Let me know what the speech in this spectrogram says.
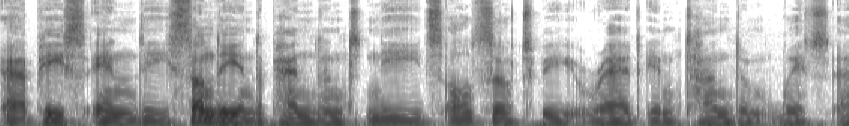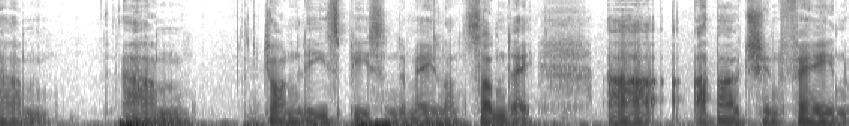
uh, piece in the Sunday Independent needs also to be read in tandem with. Um, um, John Lee's piece in the Mail on Sunday uh, about Sinn Féin.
